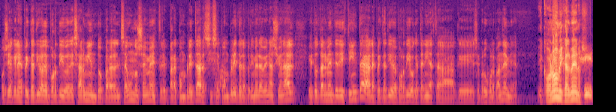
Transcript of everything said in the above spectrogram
O sea que la expectativa deportiva de Sarmiento para el segundo semestre, para completar, si se completa la primera B nacional, es totalmente distinta a la expectativa deportiva que tenía hasta que se produjo la pandemia. Económica al menos. Sí,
